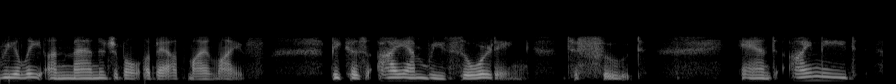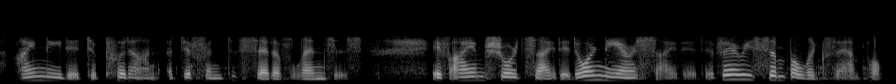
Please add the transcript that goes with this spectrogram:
really unmanageable about my life because I am resorting to food. And I need I needed to put on a different set of lenses. If I am short sighted or nearsighted, a very simple example,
